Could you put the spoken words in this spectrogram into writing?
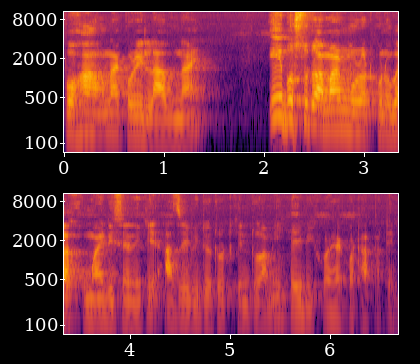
পঢ়া শুনা কৰি লাভ নাই। এই বস্তুটো আমাৰ মূৰত কোনোবাই সোমাই দিছে নেকি আজিৰ ভিডিঅ'টোত কিন্তু আমি সেই বিষয়ে কথা পাতিম।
